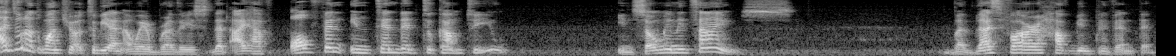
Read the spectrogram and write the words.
I do not want you to be unaware, brothers, that I have often intended to come to you in so many times, but thus far have been prevented,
